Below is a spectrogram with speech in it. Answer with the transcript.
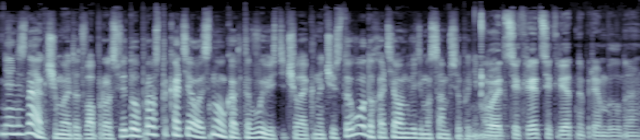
Я не знаю, к чему этот вопрос веду, просто хотелось, ну, как-то вывести человека на чистую воду, хотя он, видимо, сам все понимает. Ой, это секрет секретный прям был, да.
